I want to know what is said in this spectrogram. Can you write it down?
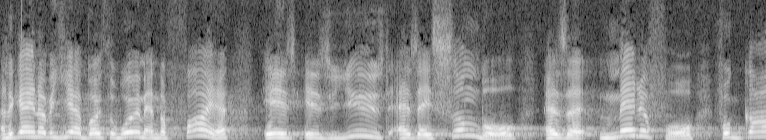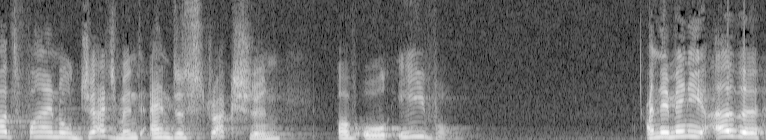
And again, over here, both the worm and the fire is, is used as a symbol, as a metaphor for God's final judgment and destruction of all evil. And there are many other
